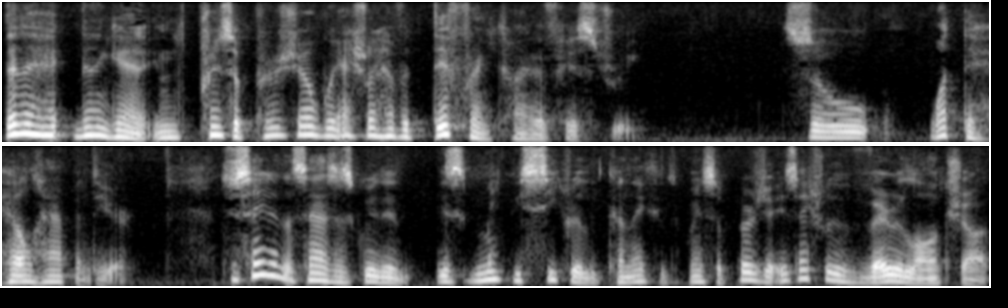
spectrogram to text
then, eh, then again, in Prince of Persia, we actually have a different kind of history. So, what the hell happened here? To say that Assassin's Creed is maybe secretly connected to Prince of Persia is actually a very long shot.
